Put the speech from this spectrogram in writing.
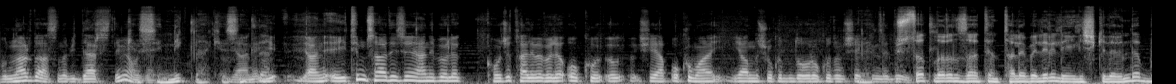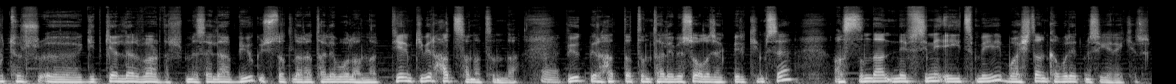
bunlar da aslında bir ders değil mi kesinlikle, hocam? Kesinlikle, kesinlikle. Yani yani eğitim sadece hani böyle hoca talebe böyle oku şey yap okuma, yanlış okudun, doğru okudun şeklinde evet. değil. Üstadların zaten talebeleriyle ilişkilerinde bu tür e, gitgeller vardır. Mesela büyük üstadlara talebe olanlar diyelim ki bir hat sanatında evet. büyük bir hattatın talebesi olacak bir kimse aslında nefsini eğitmeyi baştan kabul etmesi gerekir.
